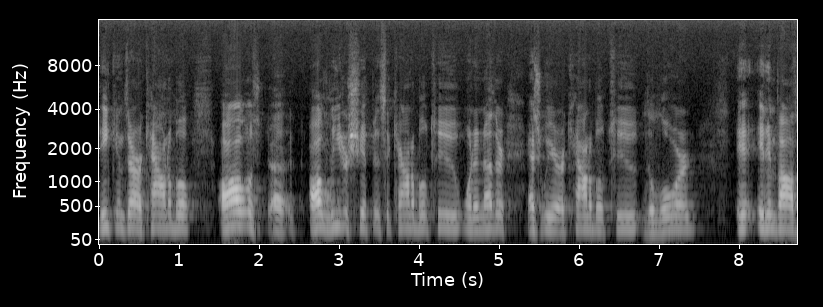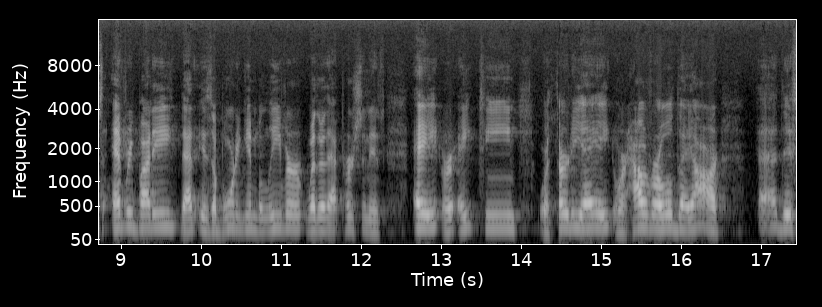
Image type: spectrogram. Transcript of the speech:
deacons are accountable. All, of, uh, all leadership is accountable to one another as we are accountable to the Lord. It, it involves everybody that is a born again believer, whether that person is 8 or 18 or 38 or however old they are. Uh, this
